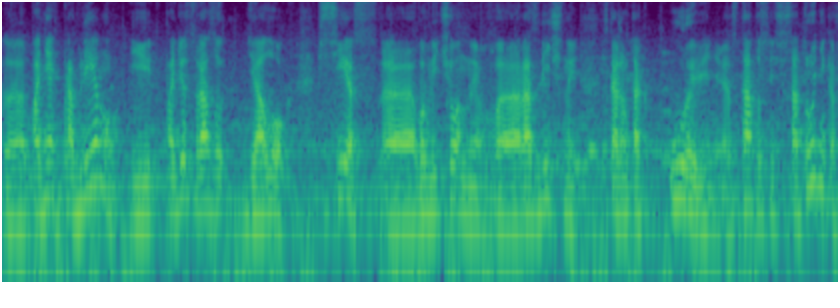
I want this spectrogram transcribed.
э, поднять проблему, и пойдет сразу диалог. Все э, вовлеченные в различный, скажем так, уровень статусности сотрудников,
